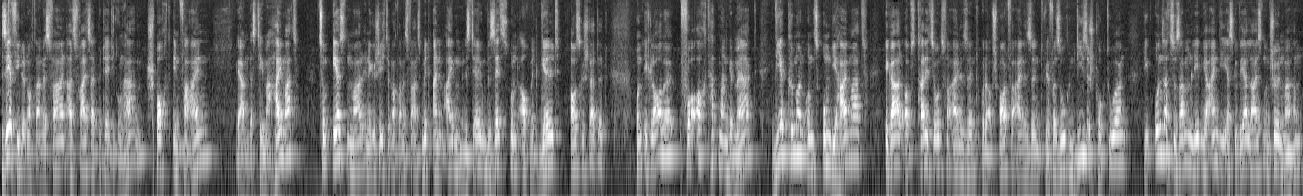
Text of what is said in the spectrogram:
sehr viele Nordrhein-Westfalen als Freizeitbetätigung haben. Sport in Vereinen. Wir haben das Thema Heimat. zum ersten Mal in der Geschichte Nordrhein-Westfalens mit einem eigenen Ministerium besetzt und auch mit Geld ausgestattet. Und ich glaube, vor Ort hat man gemerkt, wir kümmern uns um die Heimat, egal ob es Traditionsvereine sind oder ob Sportvereine sind. Wir versuchen diese Strukturen, die unser Zusammenleben ja eigentlich erst gewährleisten und schön machen,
